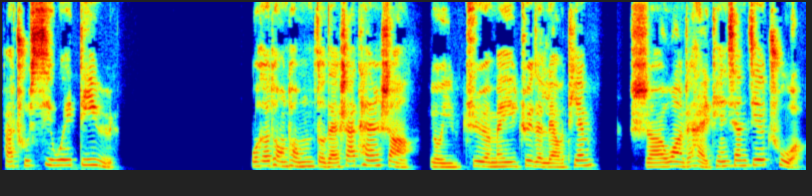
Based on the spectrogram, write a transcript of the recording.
发出细微低语。我和彤彤走在沙滩上，有一句没一句的聊天，时而望着海天相接触，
